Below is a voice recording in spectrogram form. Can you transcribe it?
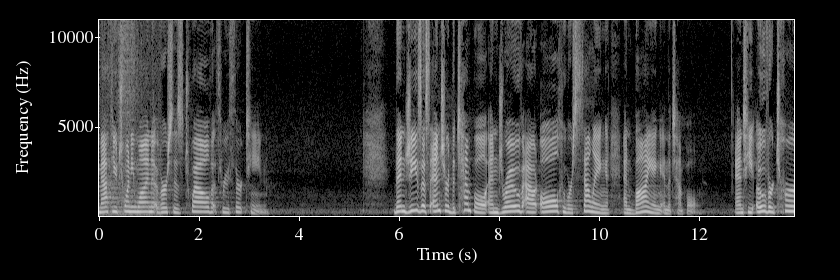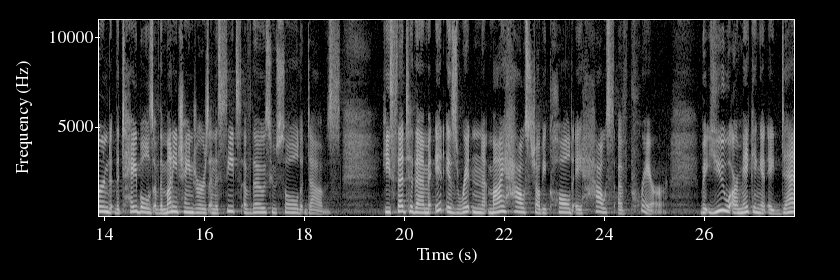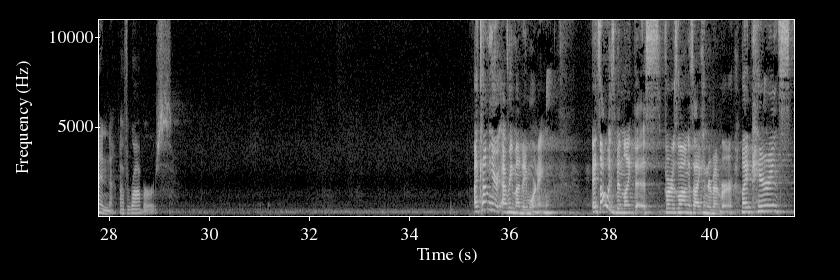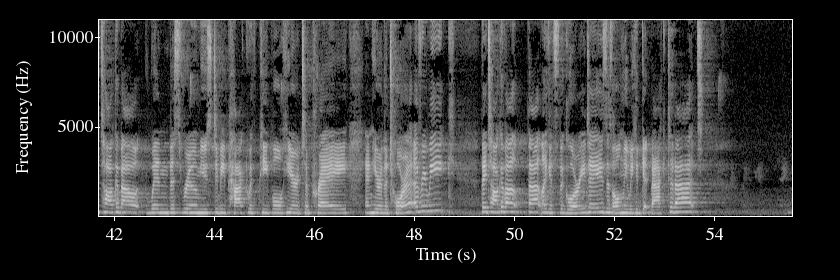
Matthew 21, verses 12 through 13. Then Jesus entered the temple and drove out all who were selling and buying in the temple. And he overturned the tables of the money changers and the seats of those who sold doves. He said to them, It is written, My house shall be called a house of prayer, but you are making it a den of robbers. I come here every Monday morning. It's always been like this for as long as I can remember. My parents talk about when this room used to be packed with people here to pray and hear the Torah every week. They talk about that like it's the glory days, if only we could get back to that.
